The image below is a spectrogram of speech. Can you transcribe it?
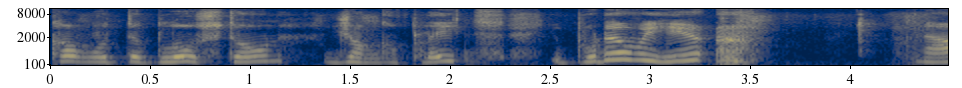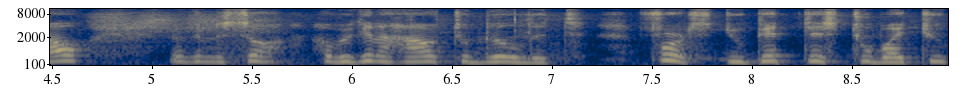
come with the glowstone jungle plates. You put it over here. Now you're gonna saw how we're gonna how to build it. First you get this two by two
